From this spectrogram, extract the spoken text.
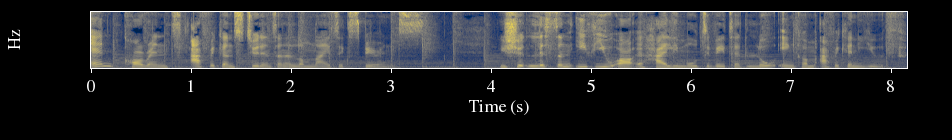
and current African students and alumni's experience. You should listen if you are a highly motivated, low income African youth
